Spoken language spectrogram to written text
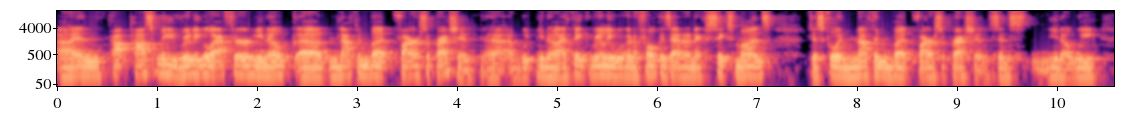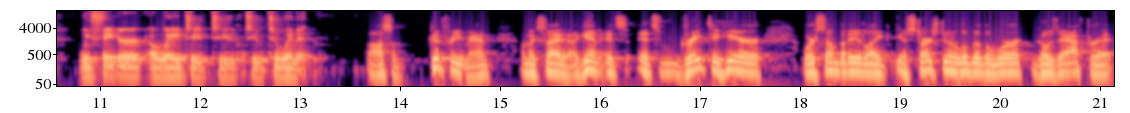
uh, and po- possibly really go after, you know, uh, nothing but fire suppression. Uh, we, you know, I think really we're going to focus out on the next six months, just going nothing but fire suppression since, you know, we, we figure a way to, to, to, to win it. Awesome. Good for you, man. I'm excited. Again, it's, it's great to hear where somebody like, you know, starts doing a little bit of the work, goes after it,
